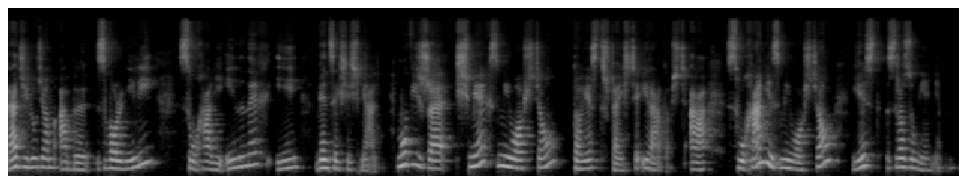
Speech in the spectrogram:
radzi ludziom, aby zwolnili, słuchali innych i więcej się śmiali. Mówi, że śmiech z miłością to jest szczęście i radość, a słuchanie z miłością jest zrozumieniem.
